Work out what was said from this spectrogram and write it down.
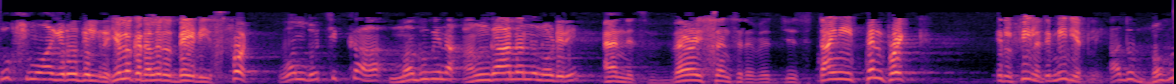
ಸೂಕ್ಷ್ಮವಾಗಿರೋದಿಲ್ರಿ You look at a little baby's foot, ಒಂದು ಚಿಕ್ಕ ಮಗುವಿನ ಅಂಗಾಲನ್ನು ನೋಡಿರಿ and it's very sensitive. It's just tiny pinprick. It'll feel it immediately. ಅದು ಬಹು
